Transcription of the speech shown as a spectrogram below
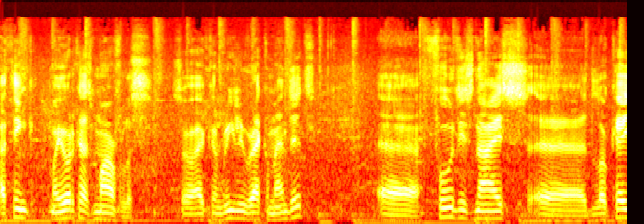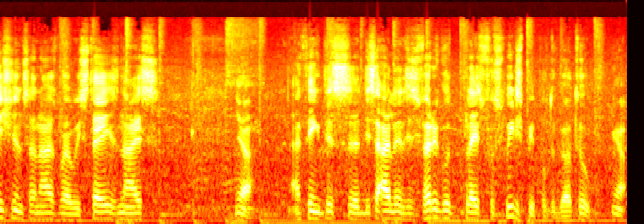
I think Mallorca is marvelous, so I can really recommend it. Uh, food is nice, uh, the locations are nice, where we stay is nice. Yeah, I think this uh, this island is a very good place for Swedish people to go to. Yeah.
